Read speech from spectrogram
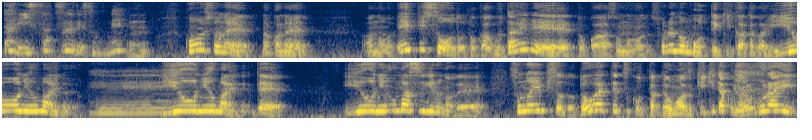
第一冊ですもんね。うん、この人ねなんかねあのエピソードとか具体例とかそのそれの持ってき方が異様にうまいのよ。へえ異様にうまいね。で異様にうますぎるのでそのエピソードどうやって作ったって思わず聞きたくなるぐらい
